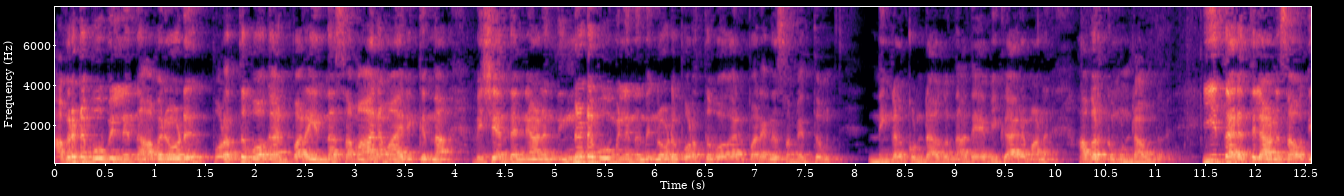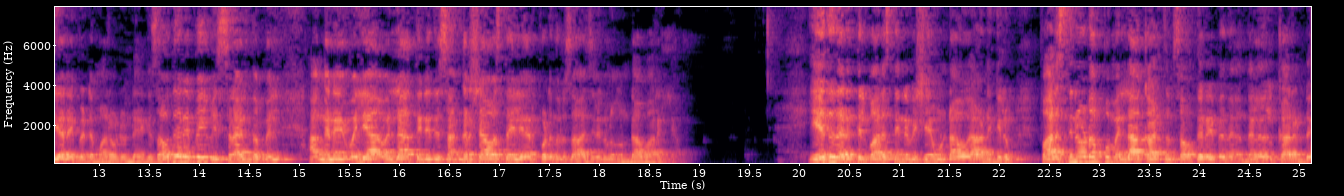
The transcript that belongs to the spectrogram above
അവരുടെ ഭൂമിയിൽ നിന്ന് അവരോട് പുറത്തു പോകാൻ പറയുന്ന സമാനമായിരിക്കുന്ന വിഷയം തന്നെയാണ് നിങ്ങളുടെ ഭൂമിയിൽ നിന്ന് നിങ്ങളോട് പുറത്തു പോകാൻ പറയുന്ന സമയത്തും നിങ്ങൾക്കുണ്ടാകുന്ന അതേ വികാരമാണ് അവർക്കും ഉണ്ടാകുന്നത് ഈ തരത്തിലാണ് സൗദി അറേബ്യയുടെ മറുപടി ഉണ്ടായിരിക്കുന്നത്. സൗദി അറേബ്യയും ഇസ്രായേലും തമ്മിൽ അങ്ങനെ വലിയ വല്ലാത്ത രീതി സംഘർഷാവസ്ഥയിൽ ഏർപ്പെടുന്ന ഒരു സാഹചര്യങ്ങളൊന്നും ഉണ്ടാവാറില്ല. ഏത് തരത്തിൽ പാലസ്തീന്റെ വിഷയം ഉണ്ടാവുകയാണെങ്കിലും പാലസ്തീനോടൊപ്പം എല്ലാ കാലത്തും സൗദി അറേബ്യ നില- നിലനിൽക്കാറുണ്ട്.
